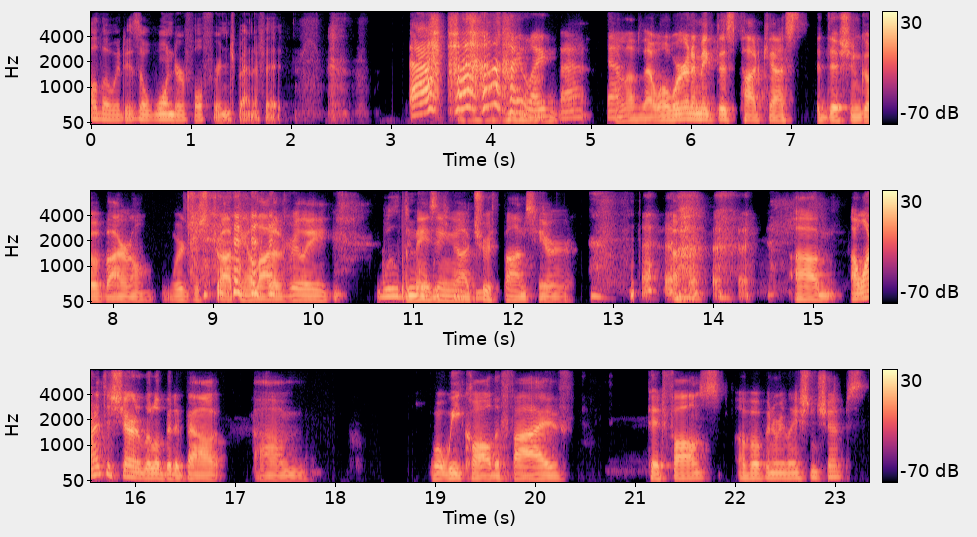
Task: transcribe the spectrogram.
although it is a wonderful fringe benefit I like that. Yeah. I love that. Well, we're going to make this podcast edition go viral. We're just dropping a lot of really we'll amazing uh, truth bombs here. um, I wanted to share a little bit about um, what we call the five pitfalls of open relationships.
